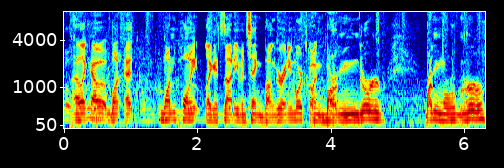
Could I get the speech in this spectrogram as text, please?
I like how at one, at one point, like it's not even saying bunger anymore. It's going bunger, bunger.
